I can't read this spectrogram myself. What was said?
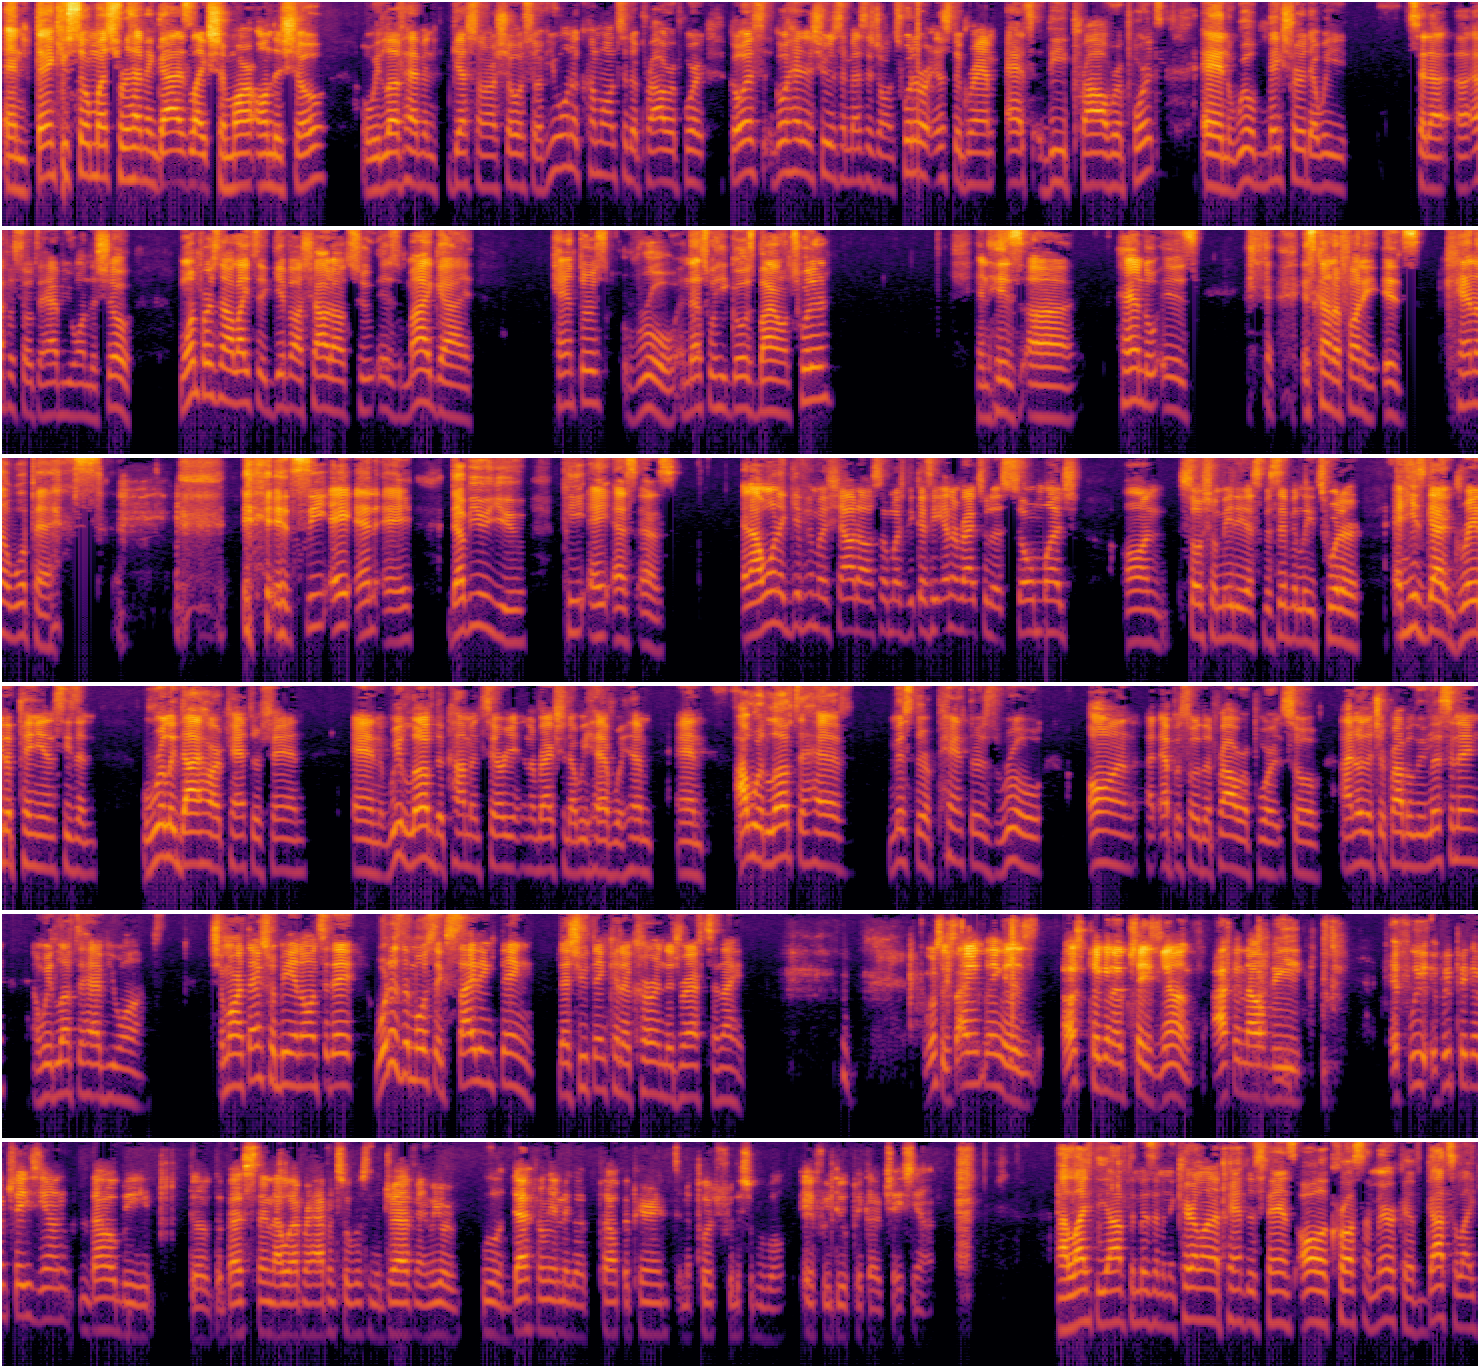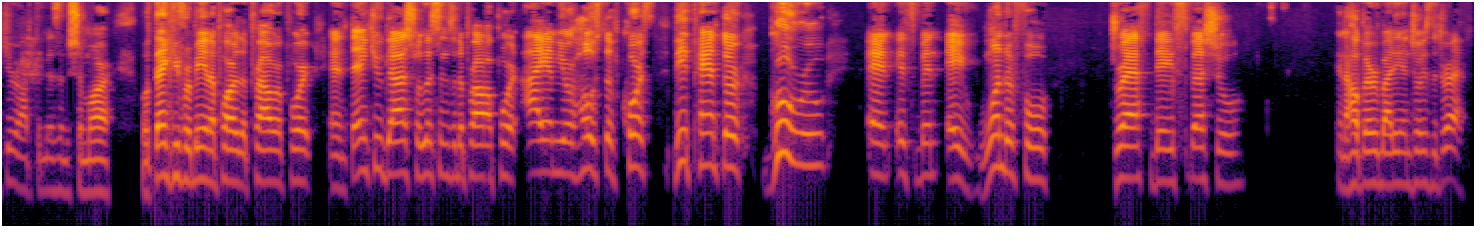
And thank you so much for having guys like Chammar on the show. We love having guests on our show. So if you want to come on to the Prowl Report, go go ahead and shoot us a message on Twitter or Instagram at the Prowl Report, and we'll make sure that we set a, a episode to have you on the show. One person I'd like to give a shout out to is my guy, Panthers Rule, and that's what he goes by on Twitter. And his uh, handle is it's kind of funny. It's Canna Whoop Ass. it's C A N A W U P A S S. And I want to give him a shout out so much because he interacts with us so much on social media, specifically Twitter. And he's got great opinions. He's a really diehard Panther fan. And we love the commentary and interaction that we have with him. And I would love to have Mr. Panthers Rule on an episode of the Prowl Report. So I know that you're probably listening, and we'd love to have you on. Chammar, thanks for being on today. What is the most exciting thing that you think can occur in the draft tonight? The most exciting thing is us picking up Chase Young. I think that'll be if we if we pick up Chase Young, that'll be the the best thing that will ever happen to us in the draft, and we were we will definitely make a playoff appearance and a push for the Super Bowl if we do pick up Chase Young. I like the optimism, and the Carolina Panthers fans all across America have got to like your optimism, Chammar. Well, thank you for being a part of the Prowl Report, and thank you guys for listening to the Prowl Report. I am your host, of course, the Panther Guru, and it's been a wonderful draft day special, and I hope everybody enjoys the draft.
